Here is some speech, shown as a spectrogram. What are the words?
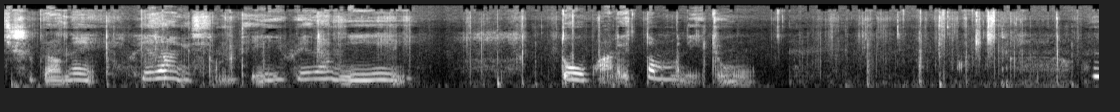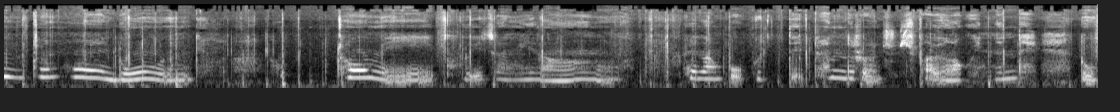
주변에 회장이 있었는데 이 회장이 또 말했단 말이죠 음, 저번에 너무 왠게 처음에 부회장이랑 회장 뽑을 때 편 들어주지 말라고 했는데 너 왜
